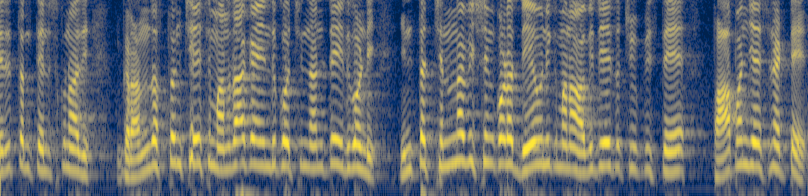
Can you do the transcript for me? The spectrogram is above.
చరిత్రను తెలుసుకున్నది. గ్రంథస్థం చేసి మన దాకా ఎందుకు వచ్చిందంటే ఇదిగోండి ఇంత చిన్న విషయం కూడా దేవునికి మనం అవిధేయత చూపిస్తే పాపం చేసినట్టే.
